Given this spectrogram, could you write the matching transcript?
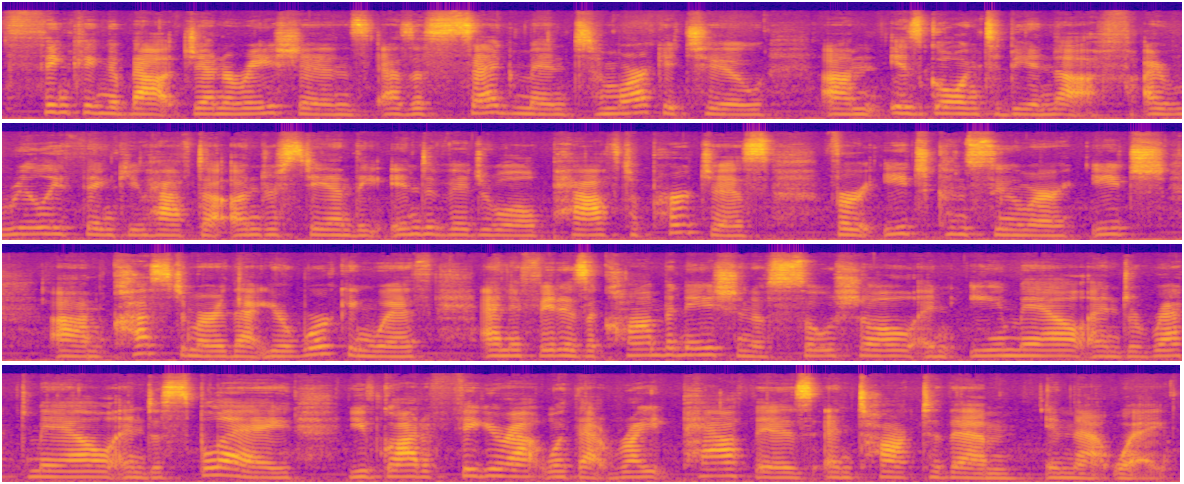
thinking about generations as a segment to market to um, is going to be enough. I really think you have to understand the individual path to purchase for each consumer, each um, customer that you're working with, and if it is a combination of social and email and direct mail and display, you've got to figure out what that right path is and talk to them in that way.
